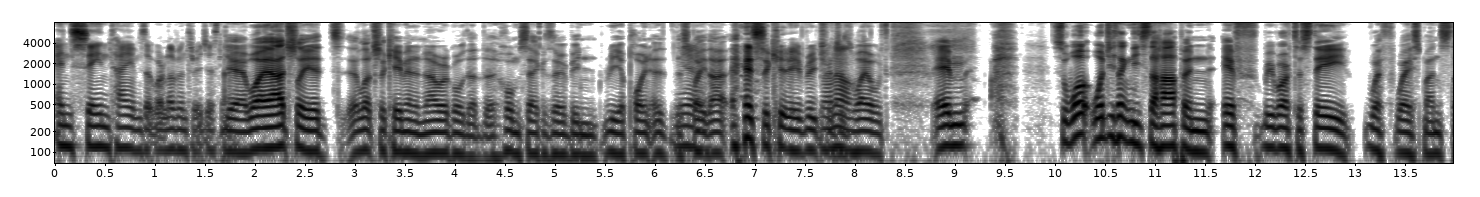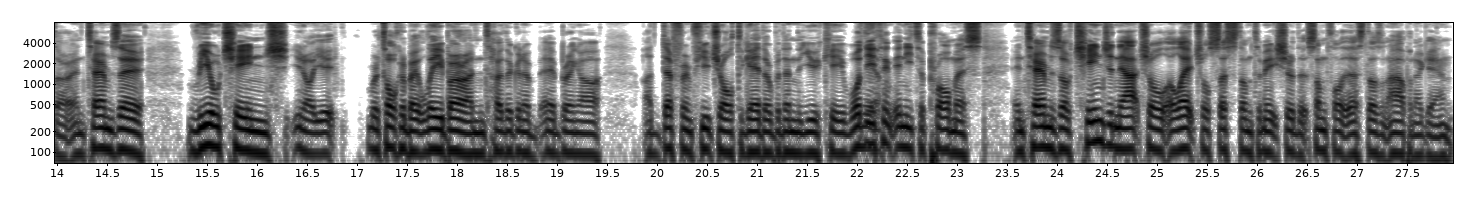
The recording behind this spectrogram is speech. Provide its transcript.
insane times that we're living through just now. Yeah, well, actually, it, it literally came in an hour ago that the Home Secretary had been reappointed despite that security breach, which is wild. Um, so, what what do you think needs to happen if we were to stay with Westminster in terms of real change? You know, you, we're talking about Labour and how they're going to uh, bring a a different future altogether within the UK. What do you think they need to promise in terms of changing the actual electoral system to make sure that something like this doesn't happen again?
